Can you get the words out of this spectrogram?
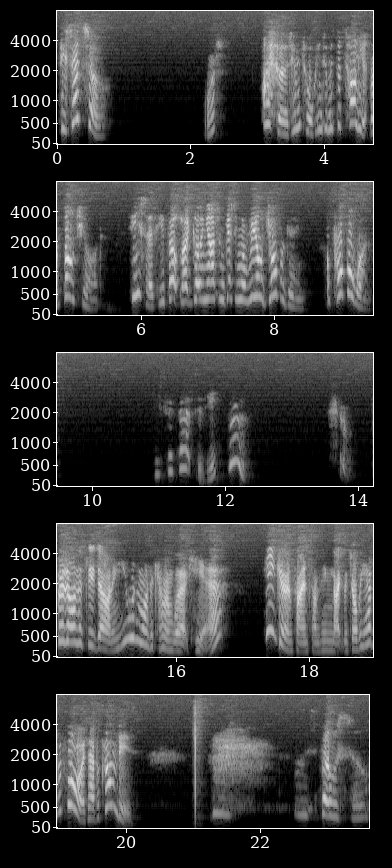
He said so. What? I heard him talking to Mr. Tully at the boatyard. He said he felt like going out and getting a real job again. A proper one. He said that, did he? Hmm. But honestly, darling, he wouldn't want to come and work here. He'd go and find something like the job he had before at Abercrombie's. I suppose so.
